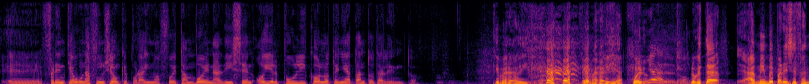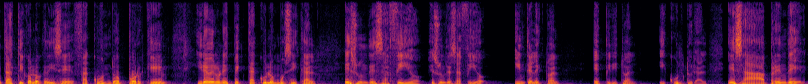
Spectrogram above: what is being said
eh, frente a una función que por ahí no fue tan buena, dicen, hoy el público no tenía tanto talento. Qué maravilla, qué maravilla. Bueno, lo que está, a mí me parece fantástico lo que dice Facundo, porque ir a ver un espectáculo musical es un desafío, es un desafío intelectual, espiritual y cultural. Es a aprender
